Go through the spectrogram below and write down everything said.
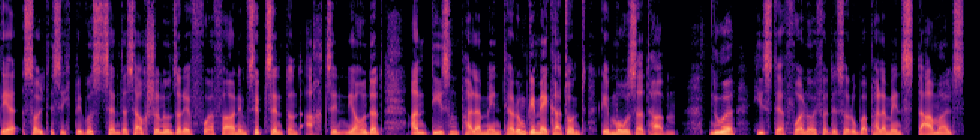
der sollte sich bewusst sein, dass auch schon unsere Vorfahren im 17. und 18. Jahrhundert an diesem Parlament herumgemeckert und gemosert haben. Nur hieß der Vorläufer des Europaparlaments damals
